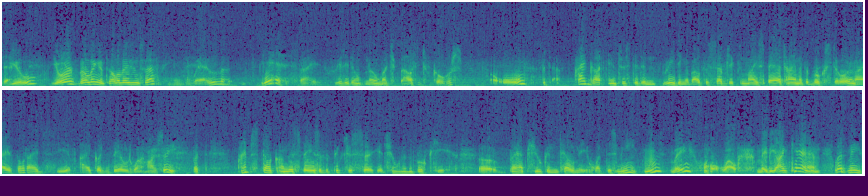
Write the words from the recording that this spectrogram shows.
set. You? You're building a television set? Well, uh, yes. I really don't know much about it, of course. Oh? But uh, I got interested in reading about the subject in my spare time at the bookstore, and I thought I'd see if I could build one. I see. But I'm stuck on this phase of the picture circuit shown in the book here. Uh, perhaps you can tell me what this means. Hmm? Me? Oh, well, maybe I can. Let me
